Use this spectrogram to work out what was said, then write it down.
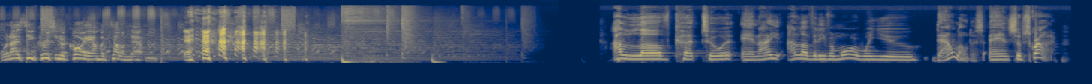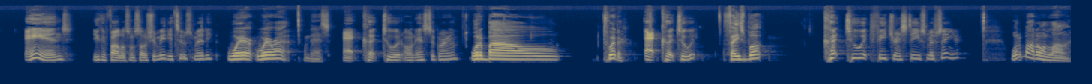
when I see Christian Okoye, I'm gonna tell him that one. I love Cut to It, and I I love it even more when you download us and subscribe. And you can follow us on social media too, Smitty. Where where at? That's at Cut To It on Instagram. What about Twitter, At Cut To It. Facebook? Cut To It featuring Steve Smith Sr. What about online?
